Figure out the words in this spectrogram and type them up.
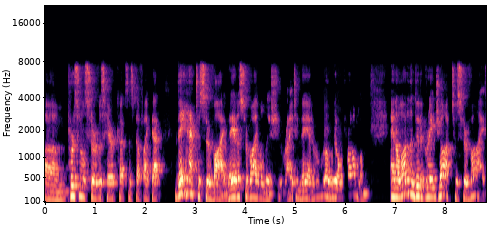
um, personal service haircuts, and stuff like that, they had to survive. They had a survival issue, right? And they had a, a mm-hmm. real problem. And a lot of them did a great job to survive.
